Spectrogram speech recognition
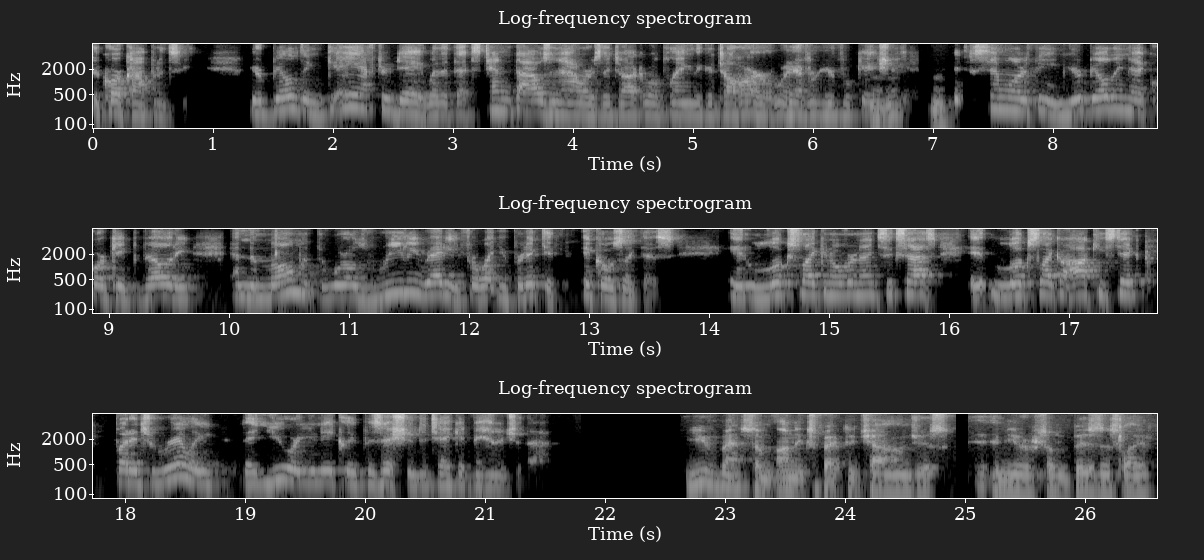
the core competency. You're building day after day, whether that's 10,000 hours they talk about playing the guitar or whatever your vocation mm-hmm. is. It's a similar theme. You're building that core capability. And the moment the world's really ready for what you predicted, it goes like this. It looks like an overnight success. It looks like a hockey stick, but it's really that you are uniquely positioned to take advantage of that. You've met some unexpected challenges in your sort of business life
